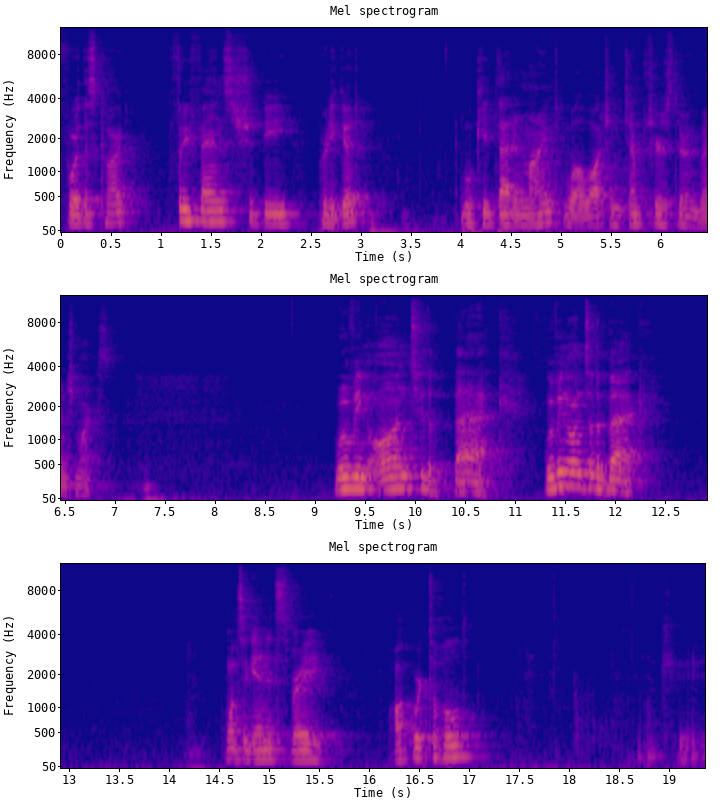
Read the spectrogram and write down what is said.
for this card. Three fans should be pretty good. We'll keep that in mind while watching temperatures during benchmarks. Moving on to the back. Moving on to the back. Once again, it's very awkward to hold. Okay.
